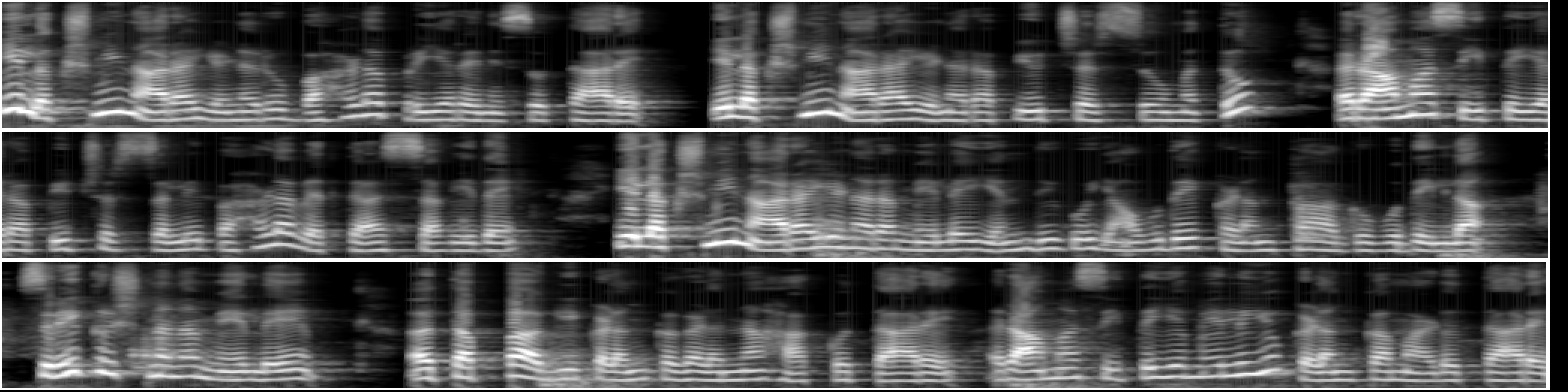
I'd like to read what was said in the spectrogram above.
ಈ ಲಕ್ಷ್ಮೀನಾರಾಯಣರು ಬಹಳ ಪ್ರಿಯರೆನಿಸುತ್ತಾರೆ. ಈ ಲಕ್ಷ್ಮೀನಾರಾಯಣರ ಫ್ಯೂಚರ್ಸು ಮತ್ತು ರಾಮ ಸೀತೆಯರ ಫ್ಯೂಚರ್ಸಲ್ಲಿ ಬಹಳ ವ್ಯತ್ಯಾಸವಿದೆ. ಈ ಲಕ್ಷ್ಮೀನಾರಾಯಣರ ಮೇಲೆ ಎಂದಿಗೂ ಯಾವುದೇ ಕಳಂಕ ಆಗುವುದಿಲ್ಲ. ಶ್ರೀಕೃಷ್ಣನ ಮೇಲೆ ತಪ್ಪಾಗಿ ಕಳಂಕಗಳನ್ನು ಹಾಕುತ್ತಾರೆ. ರಾಮ ಸೀತೆಯ ಮೇಲೆಯೂ ಕಳಂಕ ಮಾಡುತ್ತಾರೆ.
